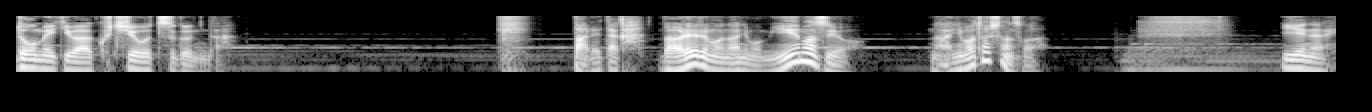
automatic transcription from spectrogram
銅メキは口をつぐんだ。バレたか。バレるも何も見えますよ。何渡したんですか言えない。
